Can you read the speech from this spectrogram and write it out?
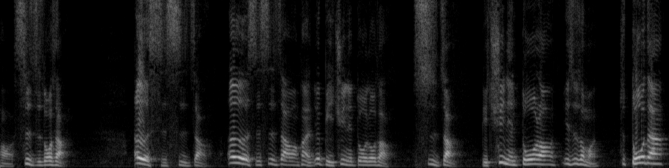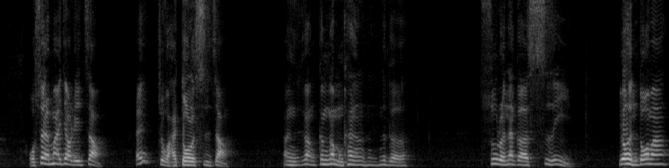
哦，市值多少？二十四兆，二十四兆，看又比去年多了多少？四兆，比去年多咯。意思是什么？就多的啊。我虽然卖掉了一兆，哎，结果还多了四兆。那你看刚刚我们看那个输了那个四亿，有很多吗？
